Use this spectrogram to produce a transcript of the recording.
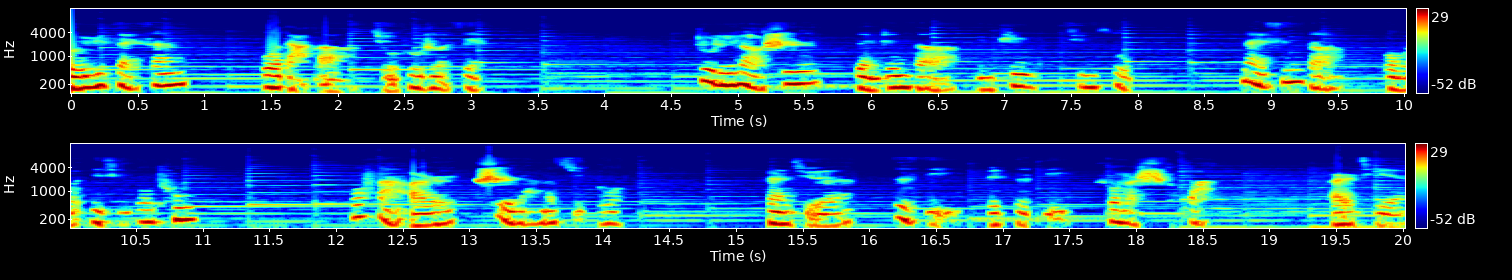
犹豫再三，拨打了求助热线。助理老师认真的聆听我的倾诉，耐心的和我进行沟通，我反而释然了许多，感觉自己对自己说了实话，而且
